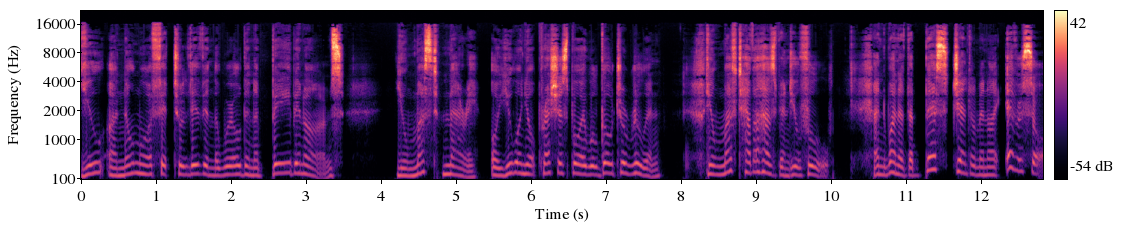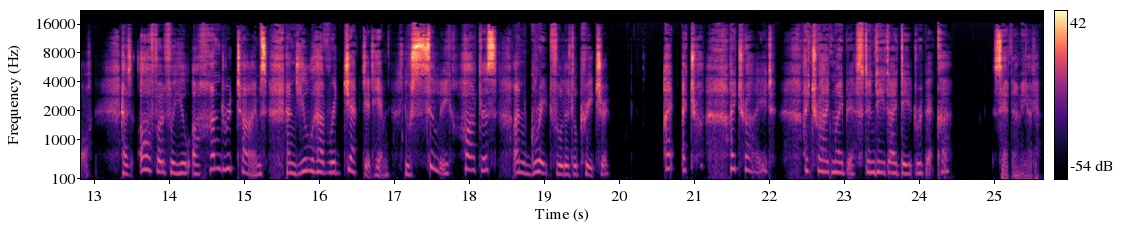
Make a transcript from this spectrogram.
You are no more fit to live in the world than a babe in arms. You must marry, or you and your precious boy will go to ruin. You must have a husband, you fool. And one of the best gentlemen I ever saw has offered for you a hundred times, and you have rejected him, you silly, heartless, ungrateful little creature. I, I, tr- I tried. I tried my best. Indeed, I did, Rebecca, said Amelia.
